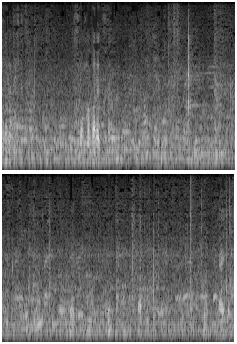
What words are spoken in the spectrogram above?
剥がれてきた。後ろ剥がれてた。うん。大丈夫。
